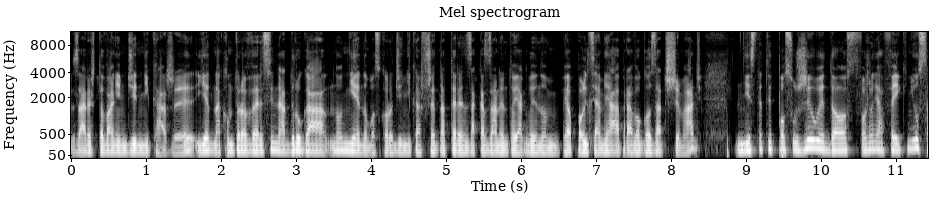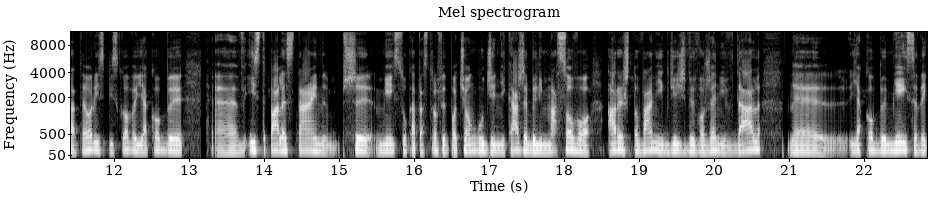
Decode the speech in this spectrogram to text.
z aresztowaniem dziennikarzy, jedna kontrowersyjna, druga no nie, no bo skoro dziennikarz wszedł na teren zakazany, to jakby no, policja miała prawo go zatrzymać, niestety posłużyły do stworzenia fake newsa, teorii spiskowej, jakoby e, w East Palestine przy miejscu katastrofy pociągu dziennikarze byli masowo aresztowani, gdzieś wywożeni w dal, e, jakoby miejsce tej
